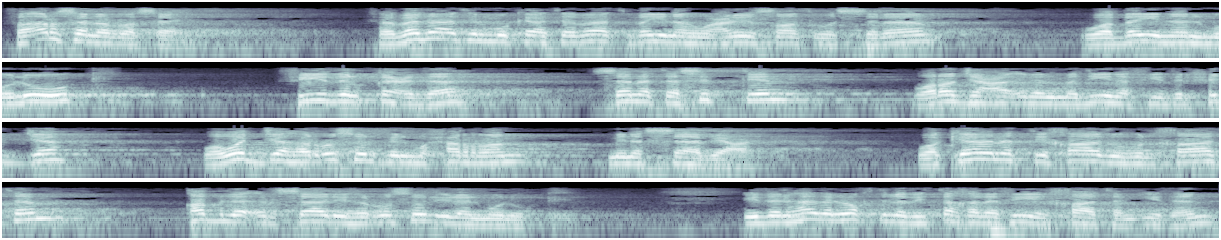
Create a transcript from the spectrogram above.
فأرسل الرسائل. فبدأت المكاتبات بينه عليه الصلاة والسلام وبين الملوك في ذي القعدة سنة ست ورجع إلى المدينة في ذي الحجة ووجه الرسل في المحرم من السابعة. وكان اتخاذه الخاتم قبل إرساله الرسل إلى الملوك. إذا هذا الوقت الذي اتخذ فيه الخاتم إذن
